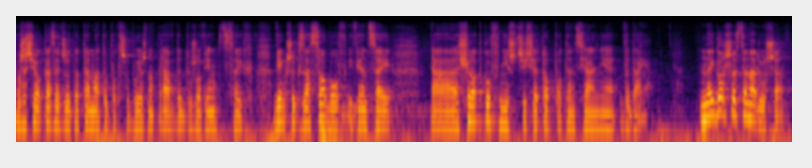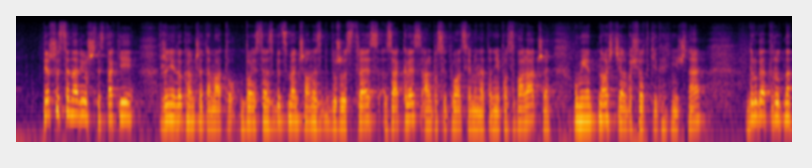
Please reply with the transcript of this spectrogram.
Może się okazać, że do tematu potrzebujesz naprawdę dużo większych, większych zasobów i więcej środków niż ci się to potencjalnie wydaje. Najgorsze scenariusze Pierwszy scenariusz jest taki, że nie dokończę tematu, bo jestem zbyt zmęczony, zbyt duży stres, zakres, albo sytuacja mi na to nie pozwala, czy umiejętności, albo środki techniczne. Druga trudna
